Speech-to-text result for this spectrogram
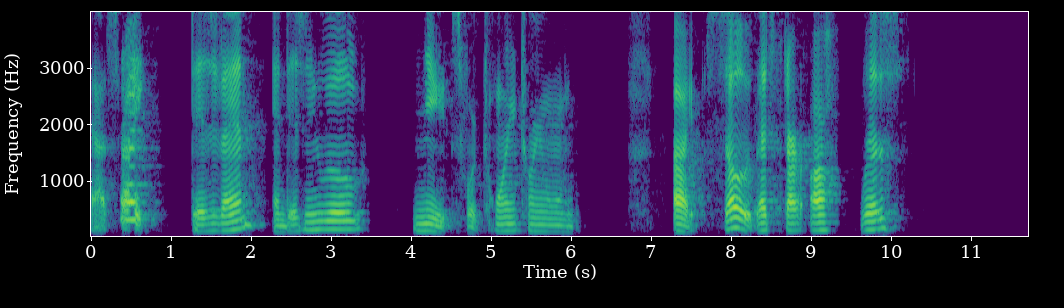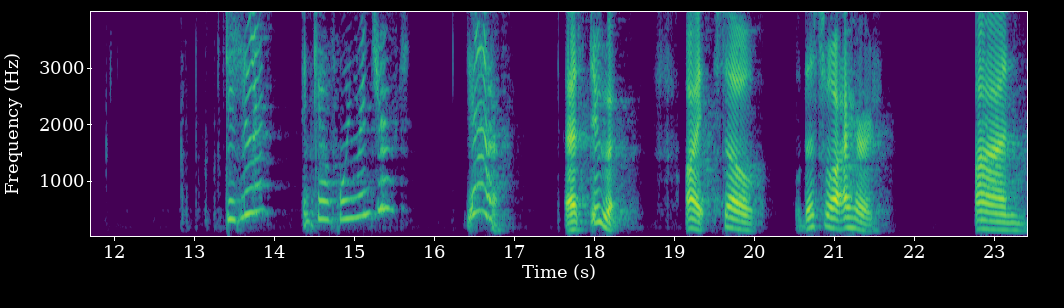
that's right. Disneyland and Disney World News for 2021. Alright, so let's start off with Disneyland and California Adventures? Yeah, let's do it. Alright, so this is what I heard on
